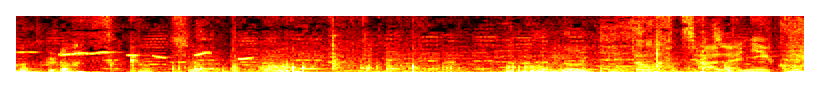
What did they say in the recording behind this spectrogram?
Dobra, skaczemy. Na nogi. To wcale nie kubła.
